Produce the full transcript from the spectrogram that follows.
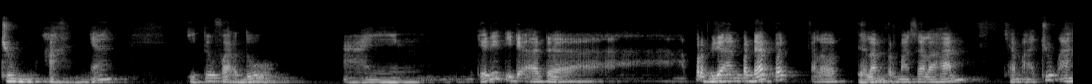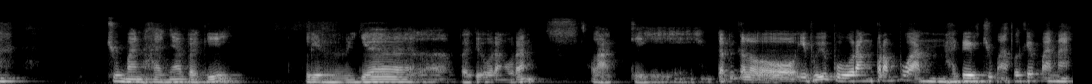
Jum'ahnya itu fardu ain. Jadi tidak ada perbedaan pendapat kalau dalam permasalahan jamaah Jum'ah cuman hanya bagi lirja bagi orang-orang laki. Tapi kalau ibu-ibu orang perempuan hadir Jumat bagaimana?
